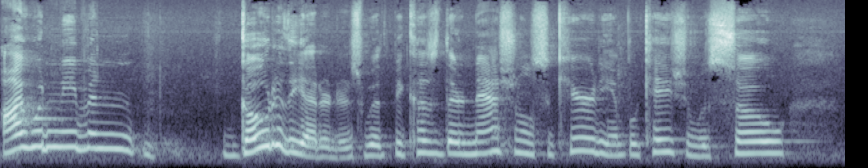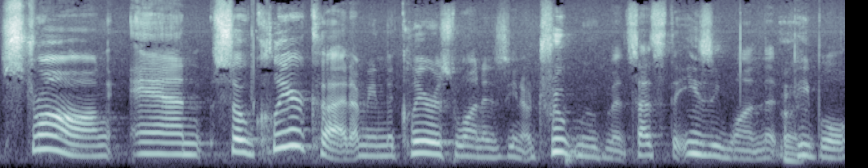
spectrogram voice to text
I wouldn't even go to the editors with because their national security implication was so strong and so clear cut. I mean, the clearest one is you know troop movements. That's the easy one that right. people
